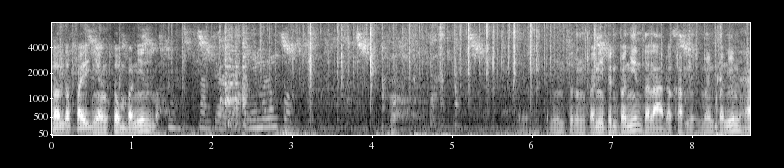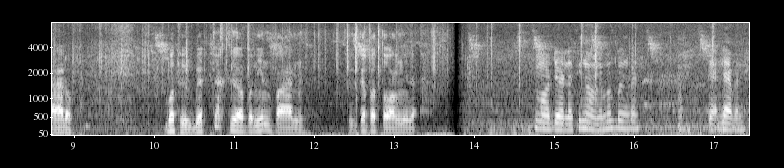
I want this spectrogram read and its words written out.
ตอนต่อไปอหย่างต้มปลานิ่นบ่น้ำเดือดจากอันนี้มาลงต้มปลานิ่นตัวหนึงปลานี้เป็นปลานิ่นตลาดดอกครับนี่มันปลานิ่นหาดอกบ่ถือเบ็ดจักเทื่อปลานิ่นปานถือแต่ปลาตองนี่แหละหมอเดือดแล้วพี่น้องเดี๋ยวมาเบิ่งกันอะเดือดแล้วบัดนี้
